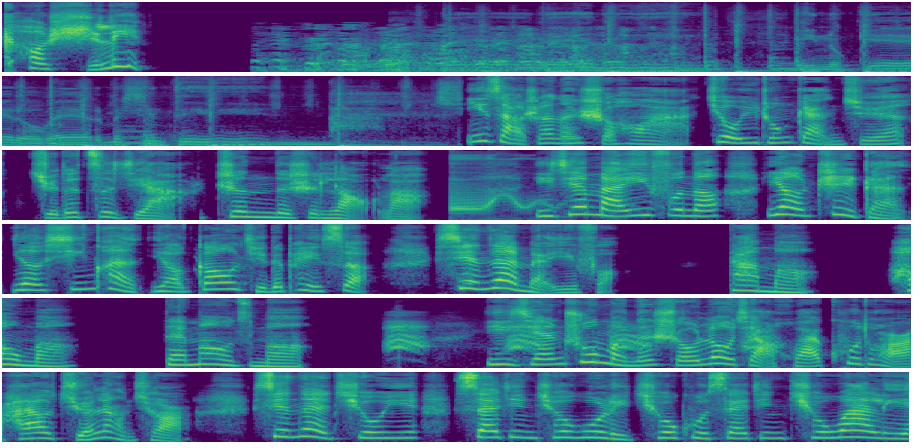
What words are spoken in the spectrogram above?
靠实力。一早上的时候啊，就有一种感觉，觉得自己啊真的是老了。以前买衣服呢，要质感，要新款，要高级的配色。现在买衣服，大吗？厚吗？戴帽子吗？以前出门的时候露脚踝，裤腿还要卷两圈，现在秋衣塞进秋裤里，秋裤塞进秋袜里。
